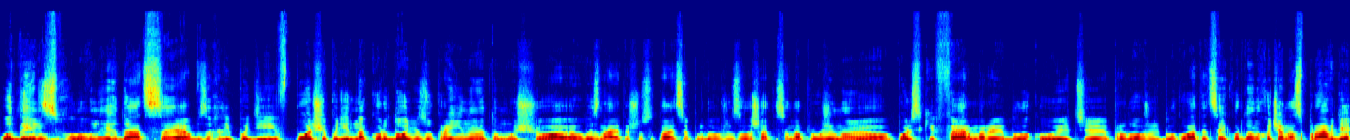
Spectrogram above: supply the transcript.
один з головних, да, це взагалі події в Польщі, події на кордоні з Україною, тому що е, ви знаєте, що ситуація продовжує залишатися напруженою. Польські фермери блокують, е, продовжують блокувати цей кордон. Хоча насправді,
